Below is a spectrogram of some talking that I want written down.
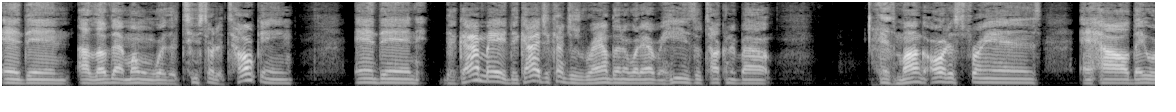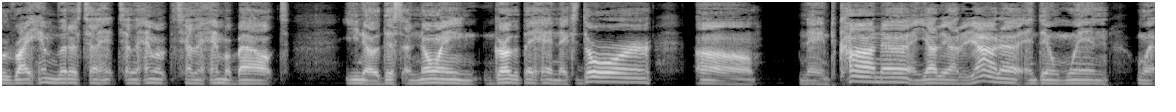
And then I love that moment where the two started talking and then the guy made the guy just kind of just rambling or whatever. And he ends up talking about his manga artist friends and how they would write him letters telling, him telling him about you know this annoying girl that they had next door um, named Kana and yada yada yada. And then when when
